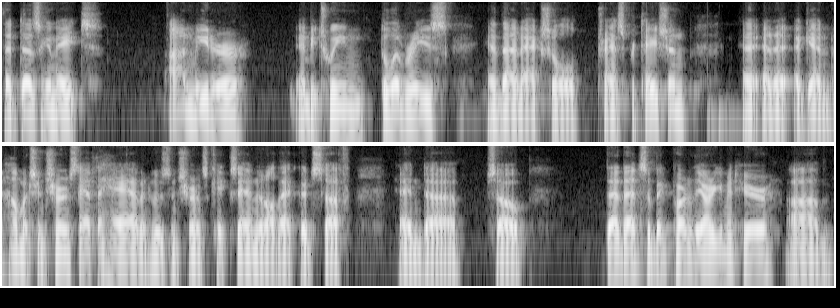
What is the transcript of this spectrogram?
that designate on meter in between deliveries and then actual transportation. And, and, uh, again how much insurance they have to have and whose insurance kicks in and all that good stuff. And uh, so that that's a big part of the argument here. Um,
